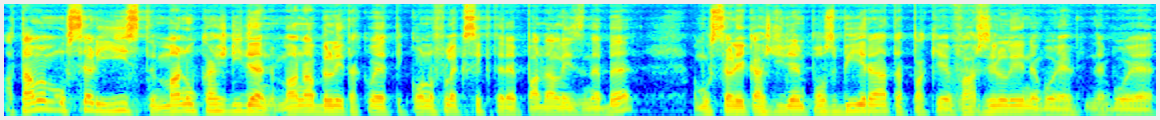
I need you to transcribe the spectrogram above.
a tam museli jíst manu každý den. Mana byly takové ty konflexy, které padaly z nebe a museli je každý den pozbírat a pak je vařili nebo je, nebo je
